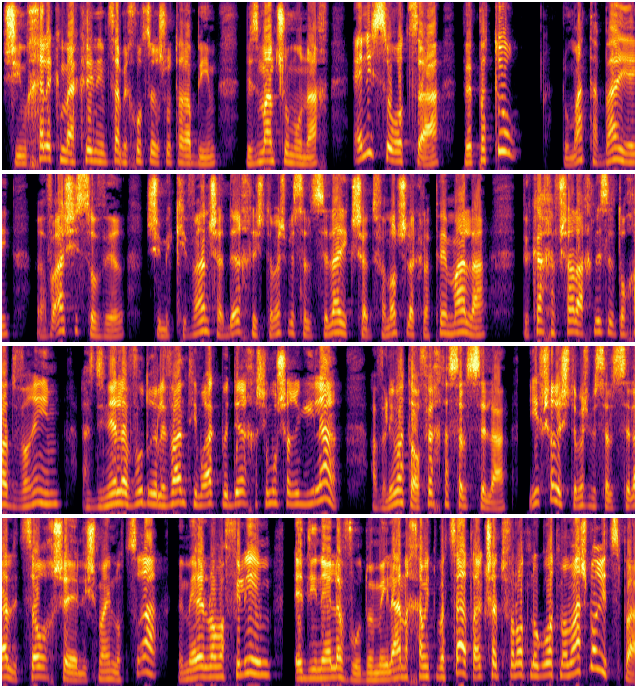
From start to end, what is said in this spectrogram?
שאם חלק מהכלי נמצא מחוץ לרשות הרבים, בזמן שהוא מונח, אין איסור הוצאה ופטור. לעומת אביי, רב אשי סובר שמכיוון שהדרך להשתמש בסלסלה היא כשהדפנות שלה כלפי מעלה, וכך אפשר להכניס לתוכה דברים, אז דיני לבוד רלוונטיים רק בדרך השימוש הרגילה. אבל אם אתה הופך את הסלסלה, אי אפשר להשתמש בסלסלה לצורך שלשמה היא נוצרה, ומילא לא מפעילים את דיני לבוד, וממילא הנחה מתבצעת רק כשהדפנות נוגעות ממש ברצפה,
